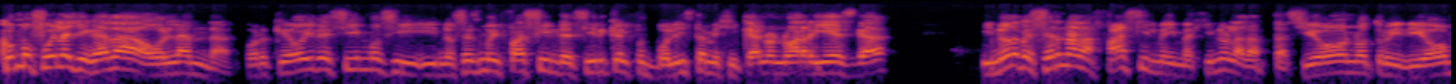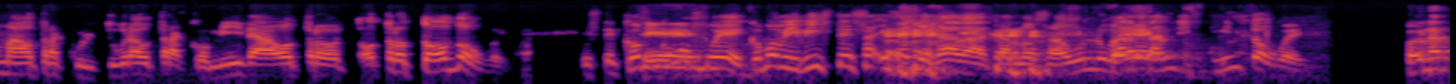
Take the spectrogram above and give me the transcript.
¿cómo fue la llegada a Holanda? Porque hoy decimos, y, y nos es muy fácil decir que el futbolista mexicano no arriesga, y no debe ser nada fácil, me imagino, la adaptación, otro idioma, otra cultura, otra comida, otro, otro todo, güey. Este, ¿cómo, sí. ¿Cómo, fue? ¿Cómo viviste esa, esa llegada, Carlos, a un lugar fue, tan distinto, güey? Fue, una,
